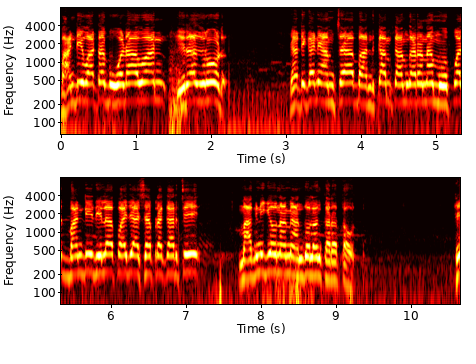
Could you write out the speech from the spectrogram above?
भांडी वाटप वडावन हिरज रोड. या ठिकाणी आमच्या बांधकाम कामगारांना मोफत भांडी दिलं पाहिजे अशा प्रकारची मागणी घेऊन आम्ही आंदोलन करत आहोत. हे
